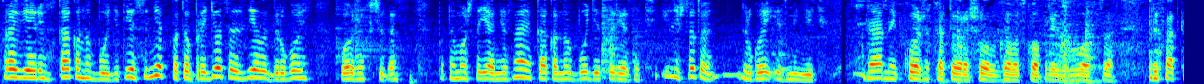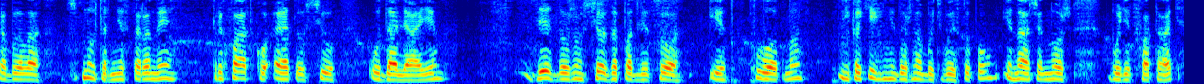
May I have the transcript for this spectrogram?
проверю, как оно будет. Если нет, потом придется сделать другой кожух сюда, потому что я не знаю, как оно будет резать, или что-то другое изменить. Данный кожух, который шел с заводского производства, прихватка была с внутренней стороны, прихватку эту всю удаляем. Здесь должно все заподлицо и плотно, никаких не должно быть выступов, иначе нож будет хватать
